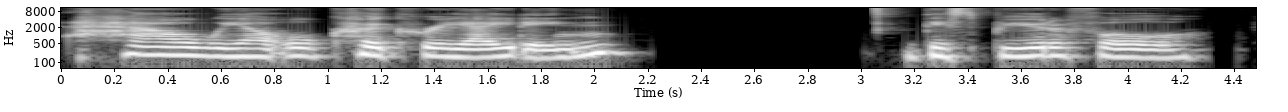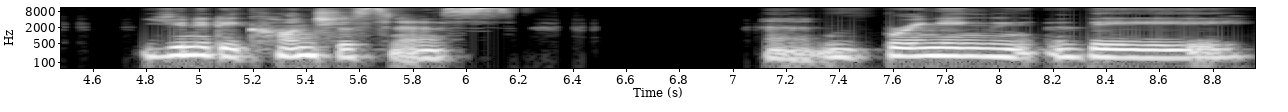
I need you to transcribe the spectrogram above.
how we are all co creating this beautiful unity consciousness and bringing the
